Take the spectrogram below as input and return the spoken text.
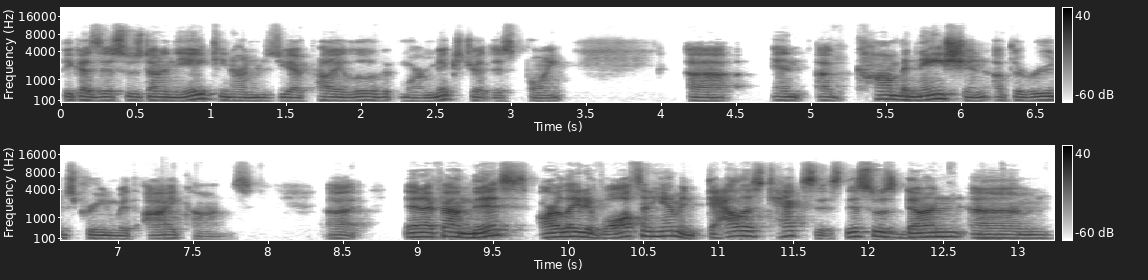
because this was done in the 1800s. You have probably a little bit more mixture at this point, uh, and a combination of the rood screen with icons. Then I found this Our Lady of Walsingham in Dallas, Texas. This was done. Um,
